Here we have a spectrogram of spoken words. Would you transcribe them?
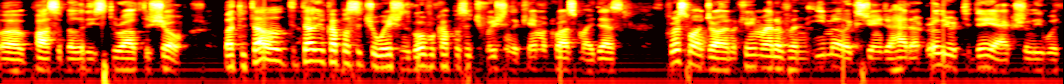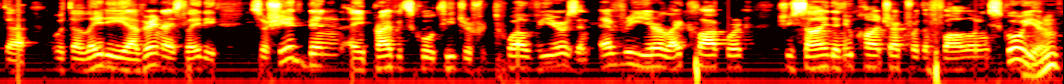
uh, possibilities throughout the show. But to tell to tell you a couple of situations, go over a couple of situations that came across my desk. First one, John, came out of an email exchange I had earlier today, actually, with uh, with a lady, a very nice lady. So she had been a private school teacher for 12 years, and every year, like clockwork, she signed a new contract for the following school year. Mm-hmm.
